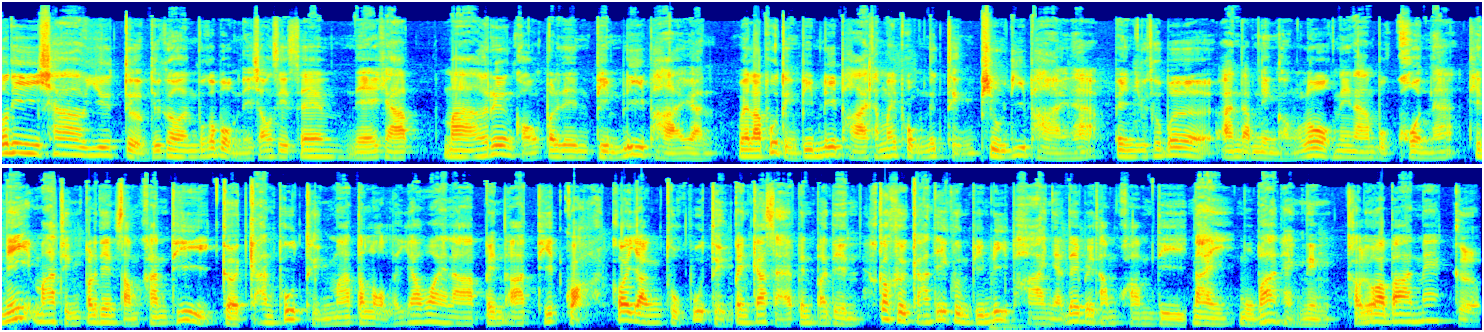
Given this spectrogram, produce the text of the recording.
สวัสดีชาว YouTube ทุกคนพวกกับผมในช่องซีเซมนี่ครับมาเรื่องของประเด็นพิมพ์รีพายกัน เวลาพูดถึงพิมพ์รีพายทำให้ผมนึกถึงพิวดี้พายนะฮะ เป็นยูทูบเบอร์อันดับหนึ่งของโลกในนามบุคคลนะ ทีนี้มาถึงประเด็นสำคัญที่เกิดการพูดถึงมาตลอดระยะเวลาเป็นอาทิตย์กว่า ก็ยังถูกพูดถึงเป็นกระแสเป็นประเด็น ก็คือการที่คุณพิมพ์รีพายเนี่ยได้ไปทำความดีในหมู่บ้านแห่งหนึ่ง เขาเรียกว่าบ้านแม่เกิบ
